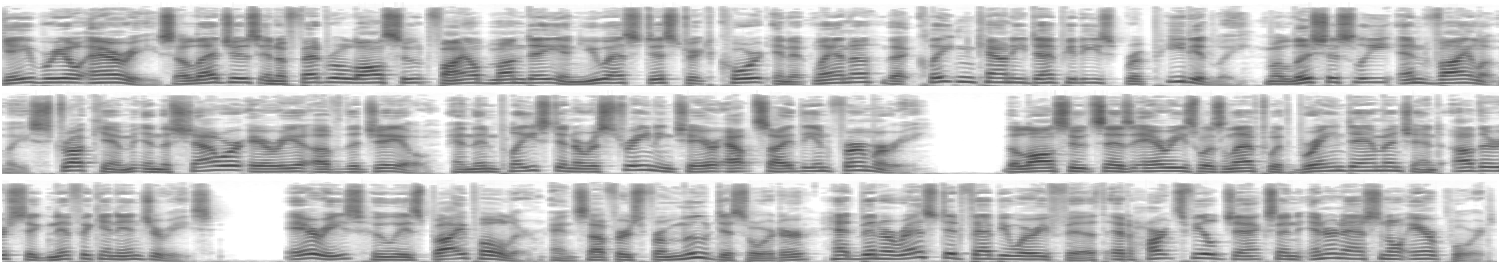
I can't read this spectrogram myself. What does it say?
Gabriel Aries alleges in a federal lawsuit filed Monday in U.S. District Court in Atlanta that Clayton County deputies repeatedly, maliciously, and violently struck him in the shower area of the jail and then placed in a restraining chair outside the infirmary. The lawsuit says Aries was left with brain damage and other significant injuries. Aries, who is bipolar and suffers from mood disorder, had been arrested February 5th at Hartsfield Jackson International Airport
